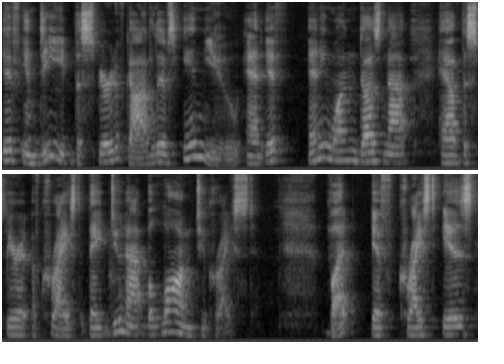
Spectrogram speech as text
if indeed the Spirit of God lives in you, and if anyone does not have the Spirit of Christ, they do not belong to Christ. But if Christ is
